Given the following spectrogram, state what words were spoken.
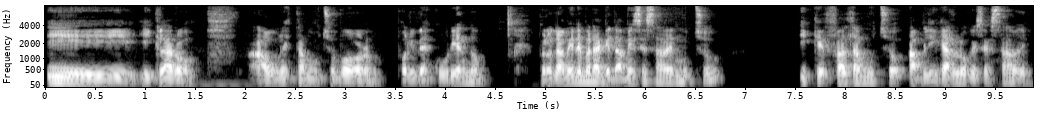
y, claro, aún está mucho por, ir descubriendo. Pero también es verdad que también se sabe mucho y que falta mucho aplicar lo que se sabe.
